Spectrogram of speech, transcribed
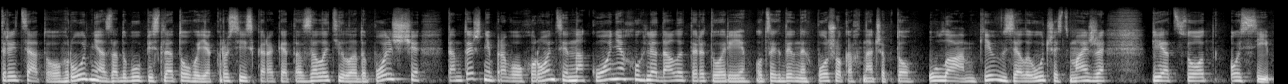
30 грудня, за добу після того, як російська ракета залетіла до Польщі, тамтешні правоохоронці на конях оглядали території. У цих дивних пошуках, начебто, уламків, взяли участь майже 500 осіб.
